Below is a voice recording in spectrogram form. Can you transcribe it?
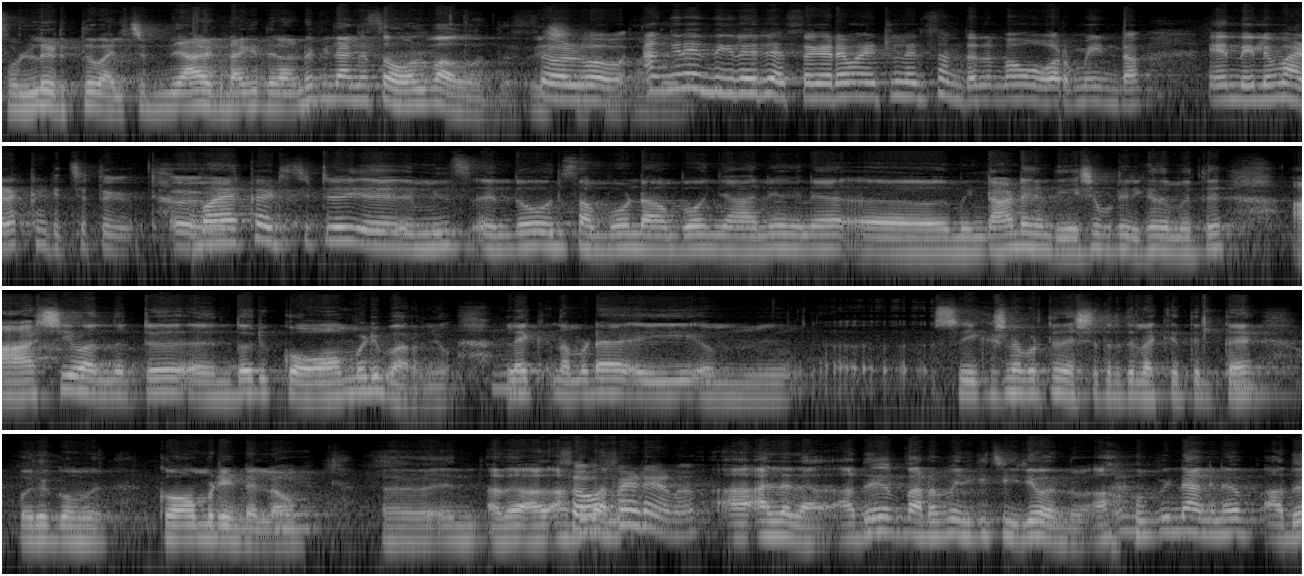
ഫുള്ള് എടുത്ത് വലിച്ചിട്ട് ഞാൻ ഉണ്ടാക്കി തരാണ്ട് പിന്നെ അങ്ങ് സോൾവ് ആവും അത്. സോൾവ് ആവും. അങ്ങനെ എന്തെങ്കിലും ഒരു രസകരമായിട്ടുള്ള ഒരു സന്ദർഭം ഓർമ്മയുണ്ടോ? എന്തെങ്കിലും വഴക്കടിച്ചിട്ട് വഴക്കടിച്ചിട്ട് മീൻസ് എന്തോ ഒരു സംഭവം ഉണ്ടാകുമ്പോൾ ഞാൻ ഇങ്ങനെ മിണ്ടാണ്ട് ഇങ്ങനെ ദേഷ്യപ്പെട്ടിരിക്കുന്ന സമയത്ത് ആശി വന്നിട്ട് എന്തോ ഒരു കോമഡി പറഞ്ഞു. ലൈക്ക് നമ്മുടെ ഈ ഉം, നക്ഷത്രത്തിൽ നക്ഷത്രത്തിലൊക്കെ ഒരു കോമഡി ഉണ്ടല്ലോ. അത് അല്ലല്ല അത് പറഞ്ഞപ്പോൾ എനിക്ക് ചിരി വന്നു. അപ്പോൾ പിന്നെ അങ്ങനെ അത്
